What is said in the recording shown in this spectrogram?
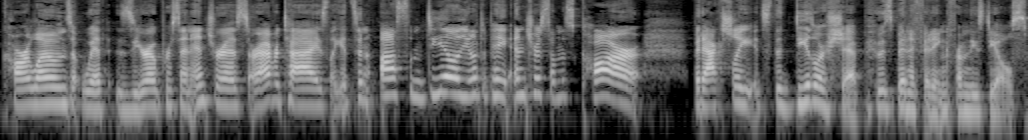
Car loans with 0% interest are advertised like it's an awesome deal. You don't have to pay interest on this car. But actually, it's the dealership who is benefiting from these deals.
